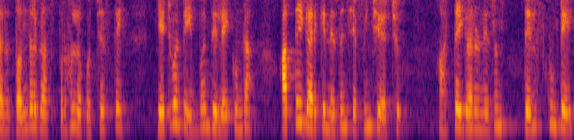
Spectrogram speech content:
తను తొందరగా స్పృహలోకి వచ్చేస్తే ఎటువంటి ఇబ్బంది లేకుండా అత్తయ్య గారికి నిజం చెప్పించేయచ్చు. అత్తయ్య గారు నిజం తెలుసుకుంటే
